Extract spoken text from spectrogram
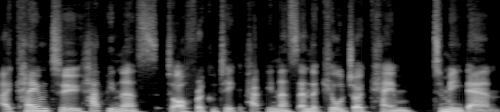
I came to happiness to offer a critique of happiness, and the killjoy came to me then.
